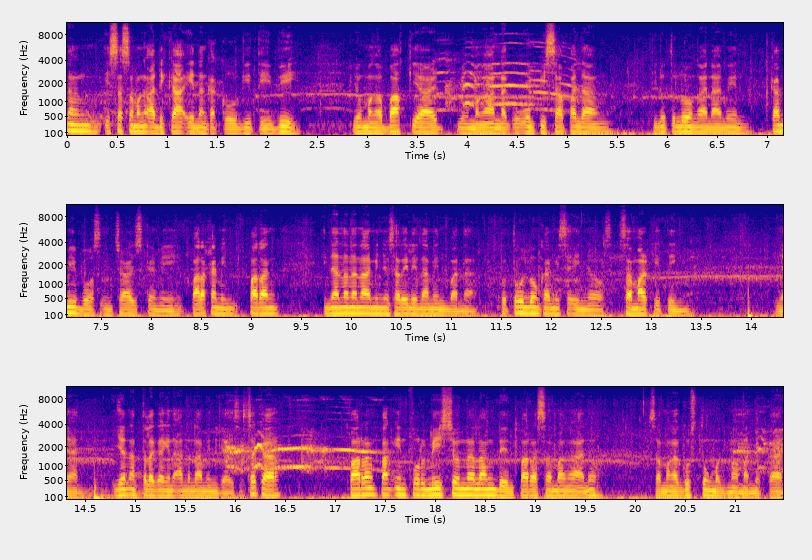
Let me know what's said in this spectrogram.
ang isa sa mga adikain ng Kakugi TV. Yung mga backyard, yung mga nag-uumpisa pa lang, tinutulungan namin. Kami boss, in charge kami. Para kami, parang inana na namin yung sarili namin ba na tutulong kami sa inyo sa marketing. Yan. Yan ang talagang inaano namin guys. At saka, parang pang information na lang din para sa mga ano, sa mga gustong magmamanukan.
